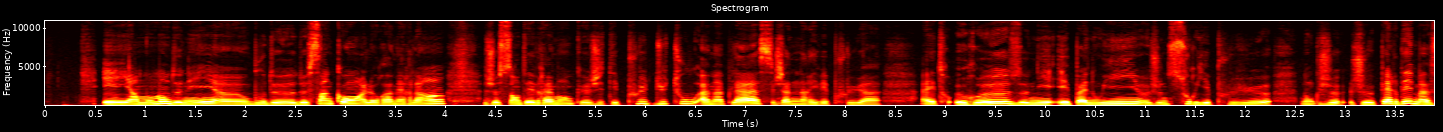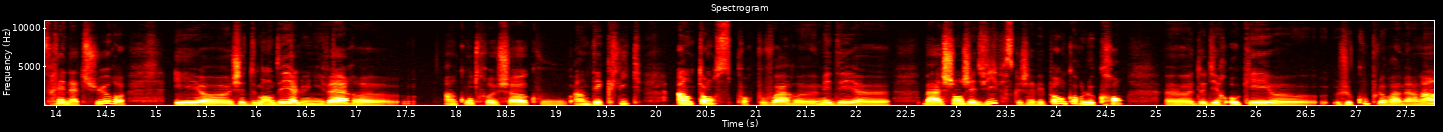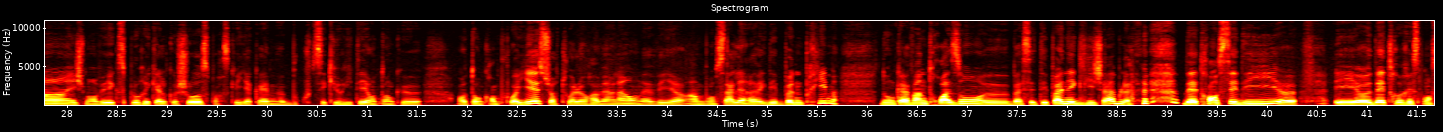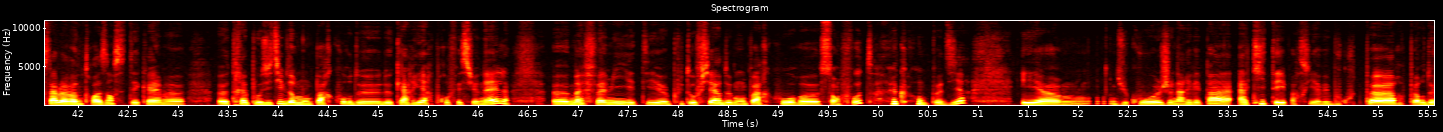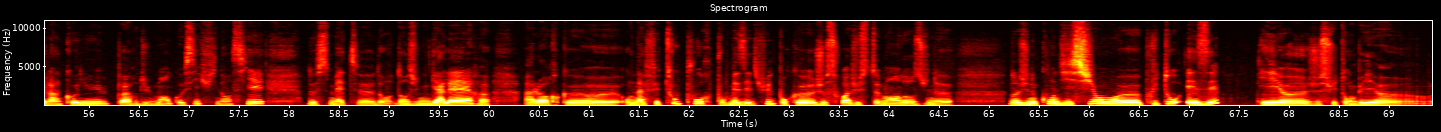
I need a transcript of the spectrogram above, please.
Et à un moment donné, euh, au bout de, de, cinq ans à Laura Merlin, je sentais vraiment que j'étais plus du tout à ma place. Je n'arrivais plus à, être heureuse ni épanouie. Je ne souriais plus. Donc je, perdais ma vraie nature. Et euh, j'ai demandé à l'univers euh, un contre-choc ou un déclic intense pour pouvoir m'aider bah, à changer de vie parce que j'avais pas encore le cran euh, de dire ok, euh, je coupe le roi Merlin et je m'en vais explorer quelque chose parce qu'il y a quand même beaucoup de sécurité en tant que en tant qu'employé, surtout à le roi Merlin, on avait un bon salaire avec des bonnes primes. Donc à 23 ans, euh, bah, c'était pas négligeable d'être en CDI et d'être responsable à 23 ans, c'était quand même très positif dans mon parcours de carrière professionnelle. ma famille était plutôt fière de mon parcours sans faute, on peut dire. Et du coup, je n'arrivais pas à quitter parce qu'il y avait beaucoup de peur peur, de l'inconnu, peur du manque aussi financier, de se mettre euh, dans, une galère, alors qu'on euh, a fait tout pour, pour mes études, pour que je sois justement dans une, dans une condition euh, plutôt aisée. Et je suis tombée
